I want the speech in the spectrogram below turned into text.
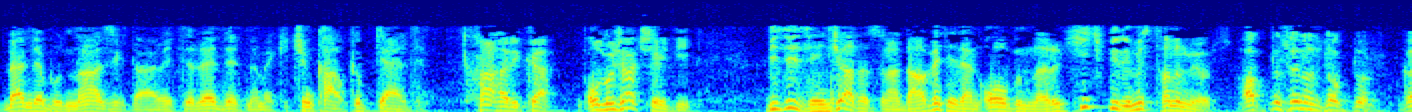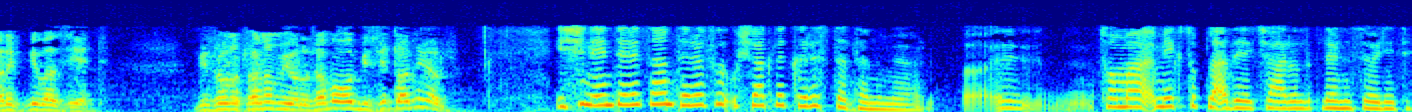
Ben de bu nazik daveti reddetmemek için kalkıp geldim. Harika. Olacak şey değil. Bizi Zenci Adası'na davet eden Owen'ları hiçbirimiz tanımıyoruz. Haklısınız doktor. Garip bir vaziyet. Biz onu tanımıyoruz ama o bizi tanıyor. İşin enteresan tarafı uşakla karısı da tanımıyor. Ee, Tom'a mektupla adaya çağrıldıklarını söyledi.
